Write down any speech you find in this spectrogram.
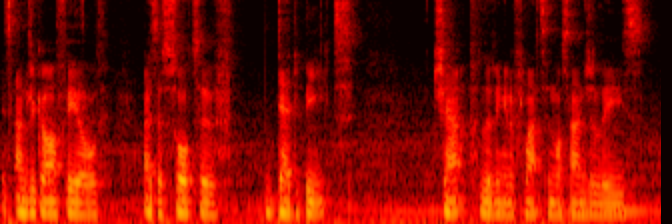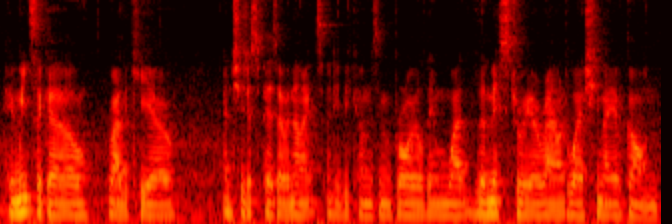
It's Andrew Garfield as a sort of deadbeat chap living in a flat in Los Angeles who meets a girl, Riley Keough, and she disappears overnight, and he becomes embroiled in where, the mystery around where she may have gone,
